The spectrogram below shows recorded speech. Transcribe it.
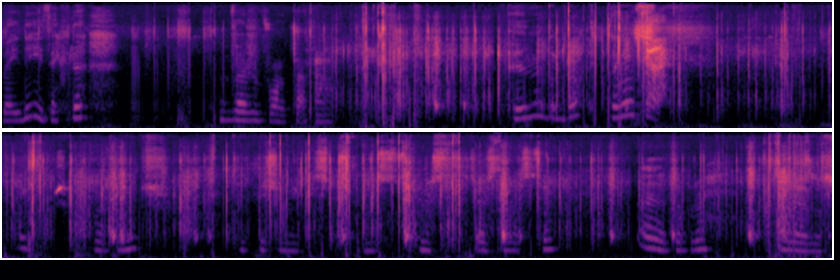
wejdę i za chwilę was włączę. No dobra, teraz przechodzić, to piszemy jakieś 14, 14, 14. E, dobra, o Jezus,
